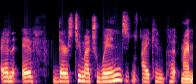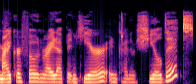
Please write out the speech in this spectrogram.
And if there's too much wind, I can put my microphone right up in here and kind of shield it.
